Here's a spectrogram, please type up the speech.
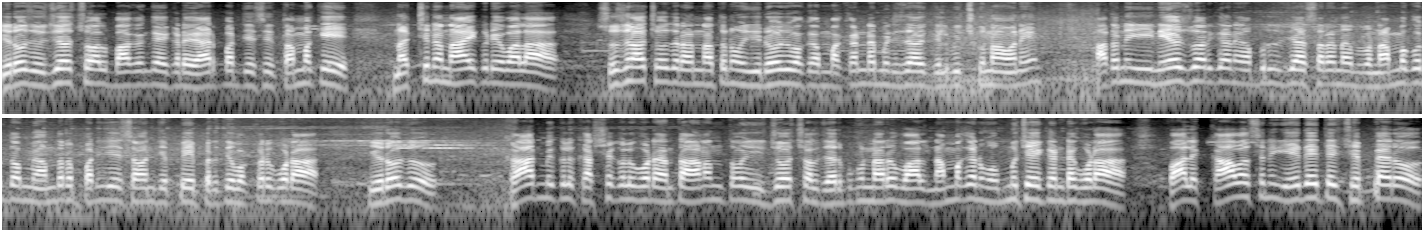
ఈరోజు విజయోత్సవాలు భాగంగా ఇక్కడ ఏర్పాటు చేసి తమకి నచ్చిన నాయకుడు ఇవాళ సుజనా చౌదరి అన్న అతను ఈరోజు ఒక మకండ మిర్జా గెలిపించుకున్నామని అతను ఈ నియోజకవర్గాన్ని అభివృద్ధి చేస్తారన్న నమ్మకంతో మేము అందరూ పనిచేసామని చెప్పి ప్రతి ఒక్కరు కూడా ఈరోజు కార్మికులు కర్షకులు కూడా ఎంత ఆనందంతో ఈ విజయోత్సవాలు జరుపుకున్నారు. వాళ్ళ నమ్మకాన్ని ఒమ్ము చేయకుండా కూడా వాళ్ళకి కావాల్సిన ఏదైతే చెప్పారో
